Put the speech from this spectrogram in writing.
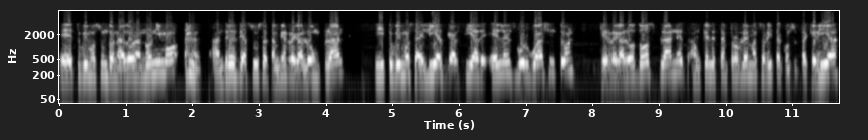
Eh, tuvimos un donador anónimo, Andrés de Azusa también regaló un plan y tuvimos a Elías García de Ellensburg, Washington, que regaló dos planes, aunque él está en problemas ahorita con su taquería,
